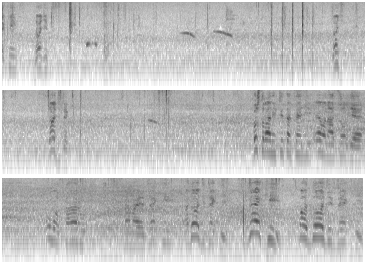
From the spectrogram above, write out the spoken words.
Jackie, dođi. Dođi. Dođi, Jackie. Poštovani čitatelji, evo nas ovdje u Mostaru. Nama je Jackie. A dođi, Jackie. Jackie! Pa dođi, Jackie.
